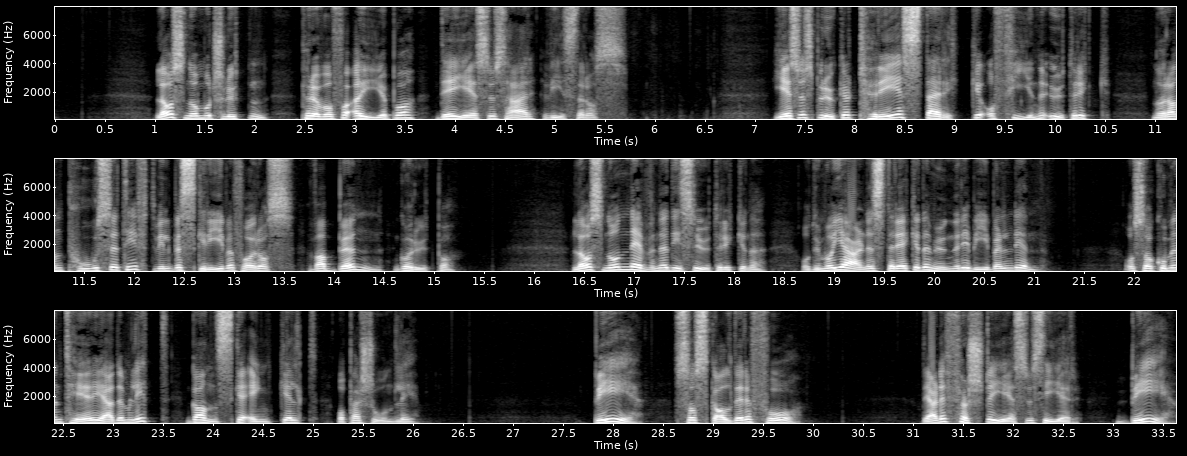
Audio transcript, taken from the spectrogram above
La oss nå mot slutten prøve å få øye på det Jesus her viser oss. Jesus bruker tre sterke og fine uttrykk når han positivt vil beskrive for oss hva bønn går ut på. La oss nå nevne disse uttrykkene, og du må gjerne streke dem under i Bibelen din. Og så kommenterer jeg dem litt, ganske enkelt og personlig. Be, så skal dere få. Det er det første Jesus sier, be.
